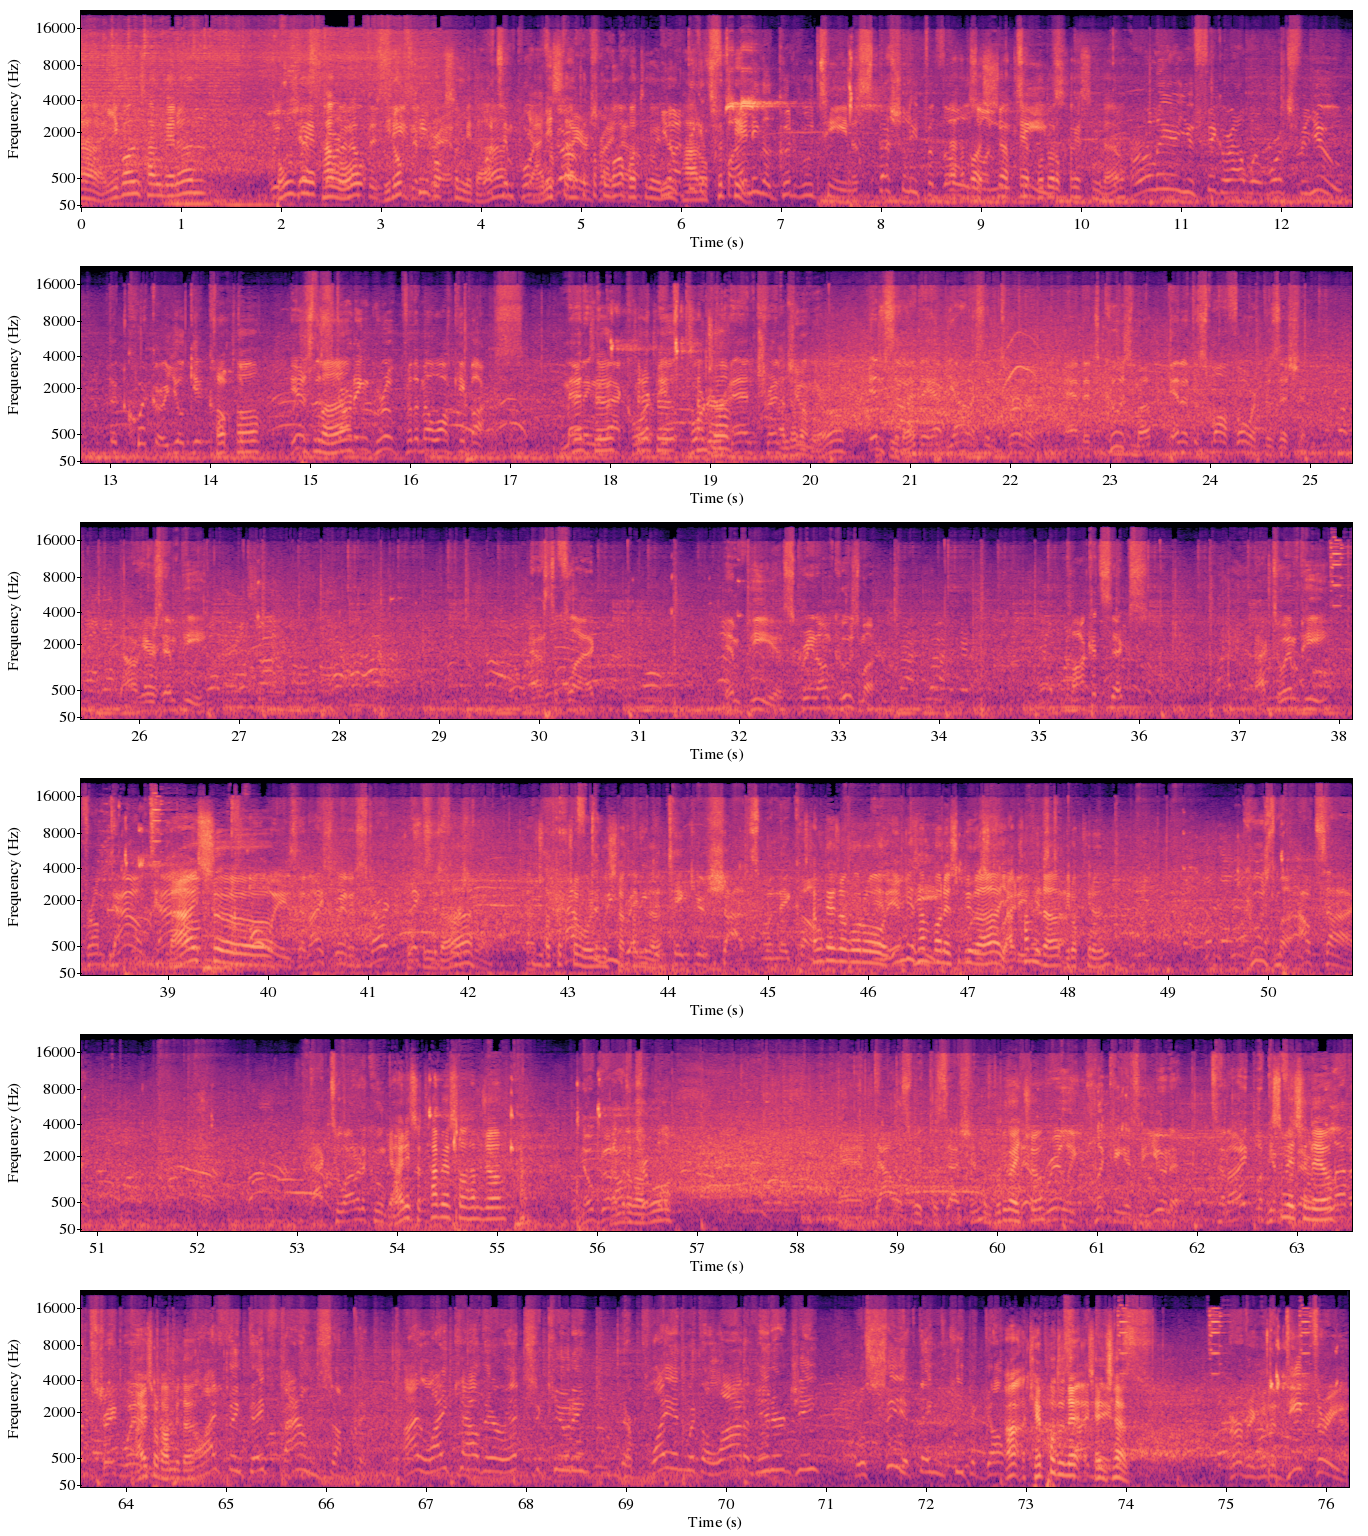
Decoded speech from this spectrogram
자 이번 상대는 동부의 강호 미러키 벅스입니다. 야니스 안테토쿤보가 버티고 있는 바로 그 팀. 자, 한번 시작해. 보도록 하겠습니다. 버터 the 트렌트 트렌트 it's Porter 3점 and Trent 안 Jr. 들어가고요. Inside 좋습니다. Pass to Flag. MP, a screen on Kuzma. Clock at six. Back to MP from downtown. 나이스. Always a nice way to start. Makes his 좋습니다. first one. 자, 첫 득점 올리고 시작합니다. 상대적으로 And 1, 2, MP 3번의 was 수비가 약합니다. 미러키는 Kuzma outside. Back to Antetokounmpo. 야니스 탑에서 3점 No good 안 on the 들어가고 triple. 무리가 있죠. They're really clicking as a unit. Tonight looking for 미스매치인데요. their 11th straight win. 아이솔 갑니다. I think they found something. I like how they're executing. They're playing with a lot of energy. We'll see if they can keep it going. 아 개포드네 젠찬 Davis. Irving with a deep three.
